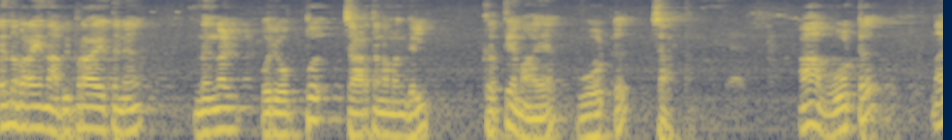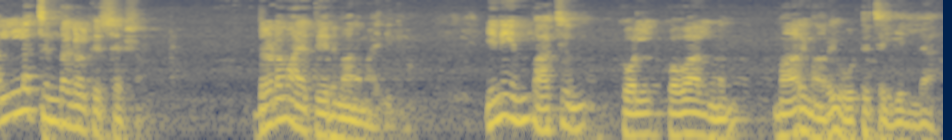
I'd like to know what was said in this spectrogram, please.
എന്ന് പറയുന്ന അഭിപ്രായത്തിന് നിങ്ങൾ ഒരു ഒപ്പ് ചാർത്തണമെങ്കിൽ കൃത്യമായ വോട്ട് ചാർത്തണം. ആ വോട്ട് നല്ല ചിന്തകൾക്ക് ശേഷം ദൃഢമായ തീരുമാനമായിരിക്കണം. ഇനിയും പാച്ചും കോൽ കോവാലിനും മാറി മാറി വോട്ട് ചെയ്യില്ല.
